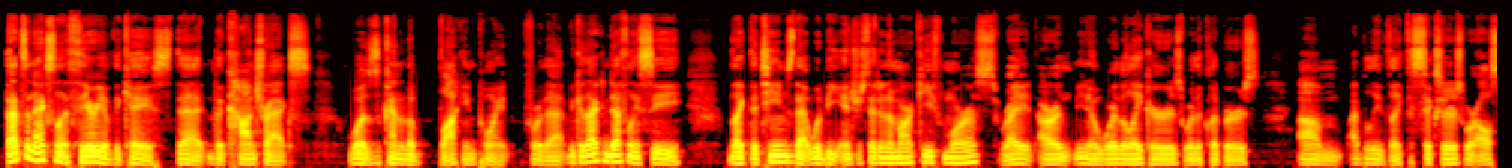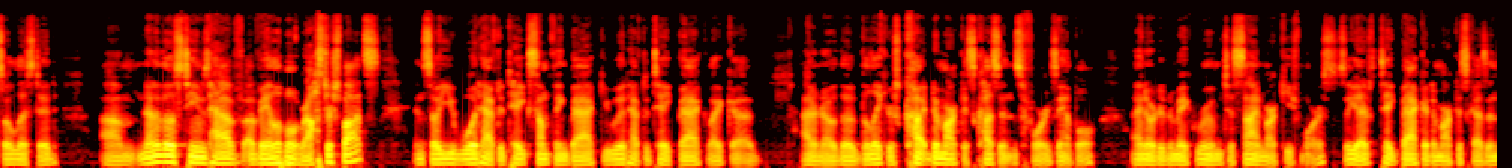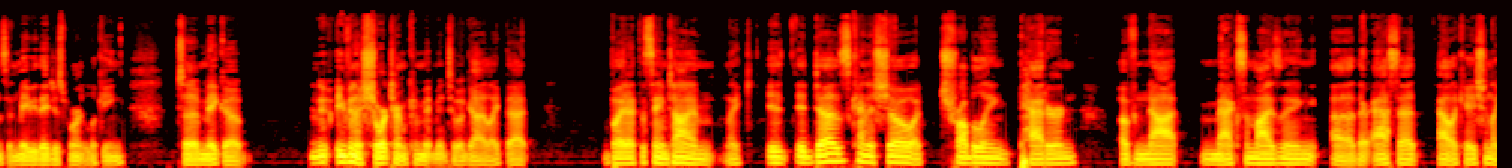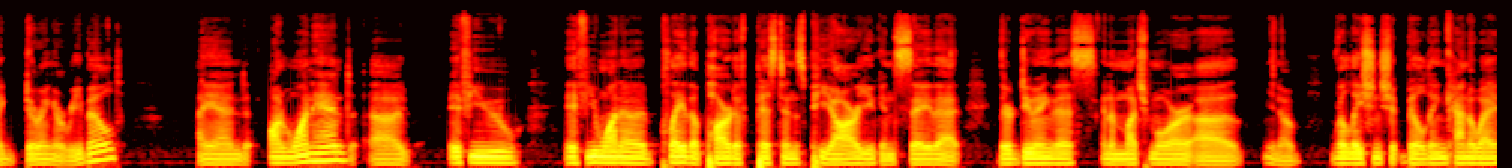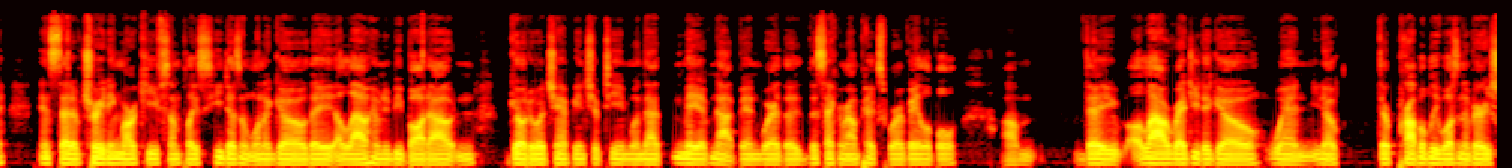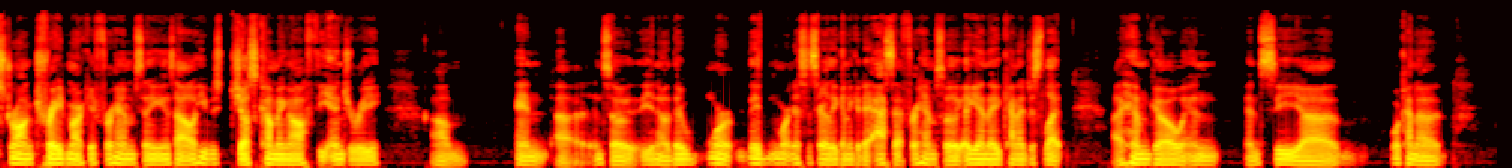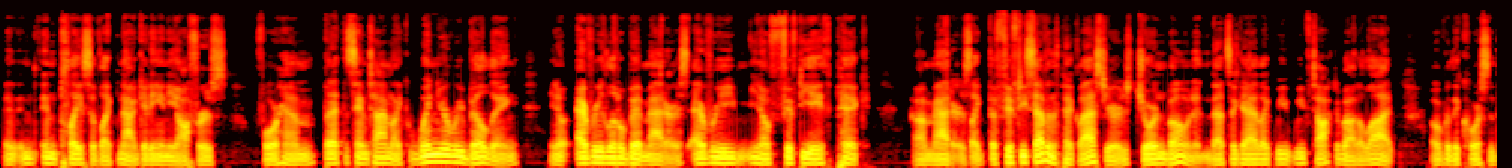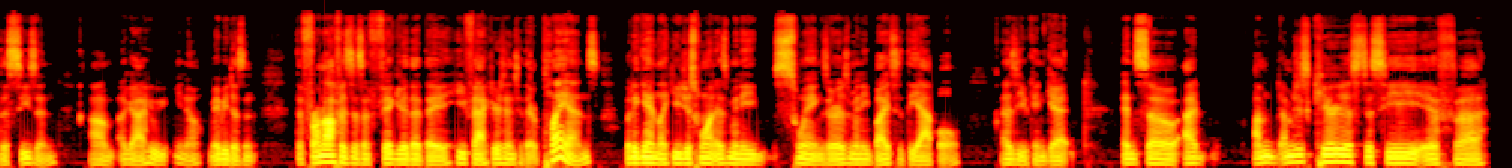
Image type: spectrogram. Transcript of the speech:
That's an excellent theory of the case that the contracts was kind of the blocking point for that because I can definitely see like the teams that would be interested in a Markieff Morris, right? Are you know were the Lakers, were the Clippers. Um, I believe like the Sixers were also listed. Um, none of those teams have available roster spots, and so you would have to take something back. You would have to take back like uh, I don't know the the Lakers cut Demarcus Cousins, for example, in order to make room to sign Markieff Morris. So you have to take back a Demarcus Cousins, and maybe they just weren't looking to make a even a short term commitment to a guy like that. But at the same time, like it, it does kind of show a troubling pattern of not maximizing uh, their asset allocation like during a rebuild. And on one hand, uh, if you if you want to play the part of Pistons PR, you can say that they're doing this in a much more uh, you know relationship building kind of way. Instead of trading Markieff someplace he doesn't want to go, they allow him to be bought out and go to a championship team when that may have not been where the the second round picks were available. Um, they allow Reggie to go when you know there probably wasn't a very strong trade market for him, seeing as how he was just coming off the injury, um, and uh, and so you know they weren't they weren't necessarily going to get an asset for him. So again, they kind of just let uh, him go and and see uh, what kind of in, in place of like not getting any offers for him. But at the same time, like when you're rebuilding, you know every little bit matters. Every you know 58th pick uh, matters. Like the 57th pick last year is Jordan Bone, and that's a guy like we we've talked about a lot over the course of this season. Um, a guy who you know maybe doesn't the front office doesn't figure that they he factors into their plans, but again, like you just want as many swings or as many bites at the apple as you can get, and so I I'm I'm just curious to see if. Uh,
